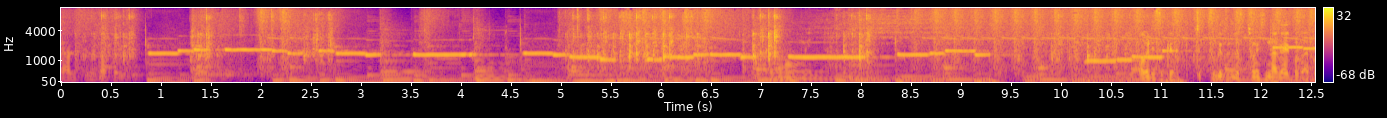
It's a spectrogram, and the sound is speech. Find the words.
어디 먹느냐? 어디서 계속 쭉 부르면서 정신 나갈 것 같아.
